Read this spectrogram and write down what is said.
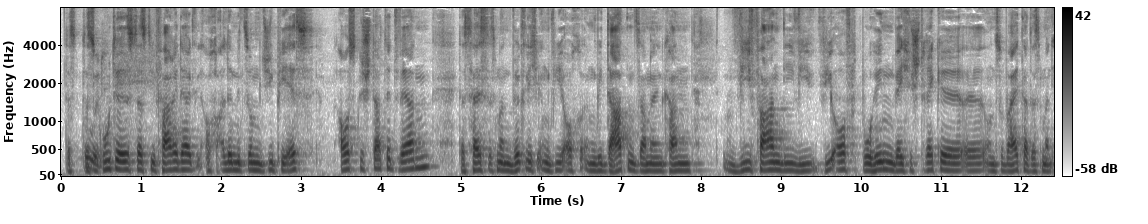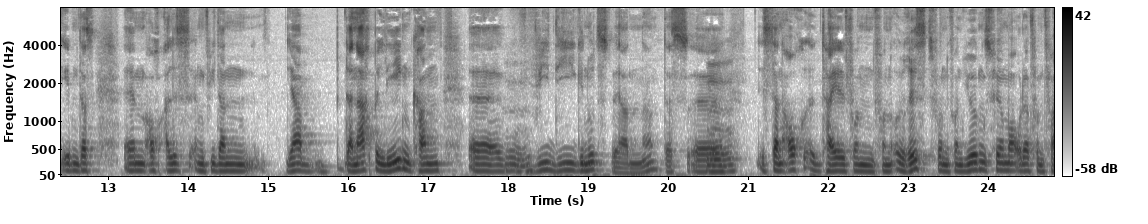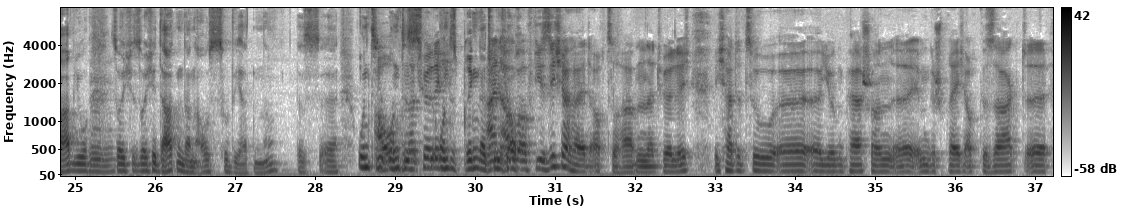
das, das Gut. Gute ist, dass die Fahrräder auch alle mit so einem GPS ausgestattet werden. Das heißt, dass man wirklich irgendwie auch irgendwie Daten sammeln kann, wie fahren die, wie, wie oft, wohin, welche Strecke äh, und so weiter, dass man eben das ähm, auch alles irgendwie dann ja, danach belegen kann, äh, mhm. wie die genutzt werden. Ne? Das äh, mhm. Ist dann auch äh, Teil von, von Eurist, von, von Jürgens Firma oder von Fabio, mhm. solche, solche Daten dann auszuwerten. Ne? Das, äh, und, auch und, es, und es bringt natürlich ein Auge auch auf die Sicherheit auch zu haben natürlich. Ich hatte zu äh, Jürgen Perschon äh, im Gespräch auch gesagt, äh,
